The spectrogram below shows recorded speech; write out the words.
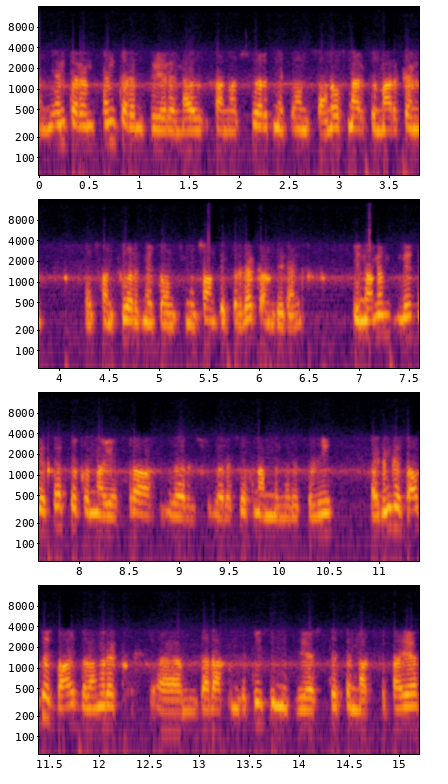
in die interim interim periode nou gaan ons voort met ons handelsmerkbemarking. Ons gaan voort met ons Monsanto produkaanbieding en dan net dit is ook jou vraag oor oor 'n sogenaamde monopolie. Ek dink dit is altyd baie belangrik ehm um, dat daar kompetisie moet wees tussen maatskappye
